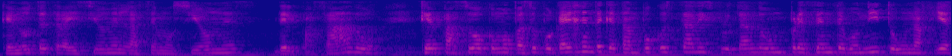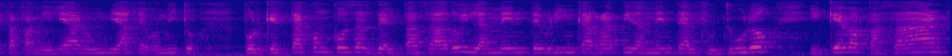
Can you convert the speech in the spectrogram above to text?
que no te traicionen las emociones del pasado, qué pasó, cómo pasó, porque hay gente que tampoco está disfrutando un presente bonito, una fiesta familiar, un viaje bonito, porque está con cosas del pasado y la mente brinca rápidamente al futuro y qué va a pasar,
